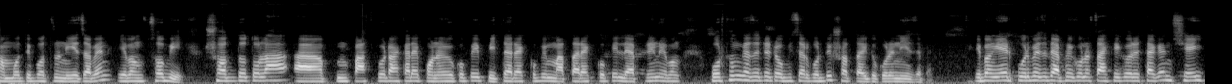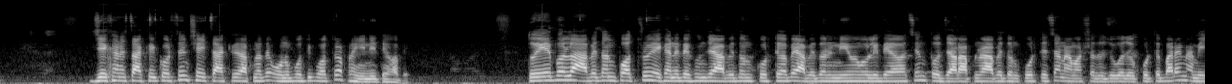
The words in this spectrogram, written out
সম্মতিপত্র নিয়ে যাবেন এবং ছবি, সদ্য তোলা পাসপোর্ট আকারে পনেরো কপি, পিতার এক কপি, মাতার এক কপি, ল্যাপ্রিন এবং প্রথম গ্যাজেটেড অফিসার কর্তৃক সত্যায়িত করে নিয়ে যাবেন। এবং এর পূর্বে যদি আপনি কোনো চাকরি করে থাকেন, সেই, যেখানে চাকরি করছেন, সেই চাকরির আপনাদের অনুমতিপত্র আপনাকে নিতে হবে। তো এরপর হলো আবেদনপত্র, এখানে দেখুন যে আবেদন করতে হবে, আবেদনের নিয়মাবলী দেওয়া আছেন। তো যারা আপনারা আবেদন করতে চান, আমার সাথে যোগাযোগ করতে পারেন। আমি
